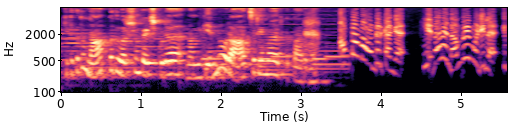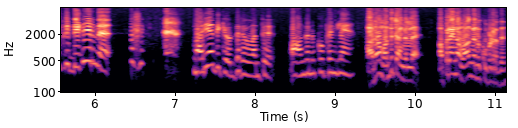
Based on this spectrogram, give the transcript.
கிட்டத்தட்ட நாற்பது வருஷம் கழிச்சு கூட நம்மளுக்கு என்ன ஒரு ஆச்சரியமா இருக்கு பாருங்க. அப்பா அம்மா வந்திருக்காங்க. என்னால நம்பவே முடியல. இப்படி திடீர்னு. மரியாதைக்கு ஒரு தடவை வந்து வாங்கன்னு கூப்பிடுங்களேன் அதான் வந்துட்டாங்கல்ல. அப்புறம் என்ன வாங்கன்னு கூப்பிடுறது?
